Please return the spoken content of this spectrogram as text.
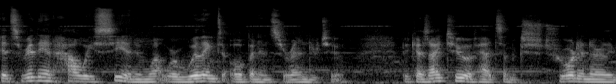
it's really in how we see it and what we're willing to open and surrender to. Because i too have had some extraordinarily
